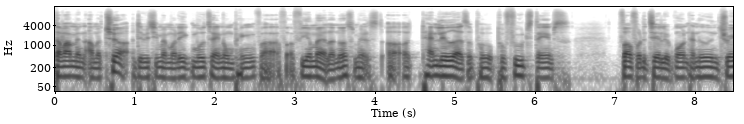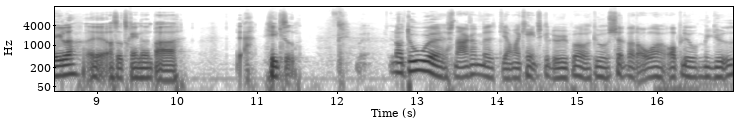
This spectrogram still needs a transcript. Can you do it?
der var man amatør, og det vil sige, at man måtte ikke modtage nogen penge fra, fra firma eller noget som helst. Og, og han levede altså på, på food stamps for at få det til at løbe rundt. Han havde en trailer, øh, og så trænede han bare ja, hele tiden. Når du øh, snakker med de amerikanske løbere, og du har selv været over og opleve miljøet,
